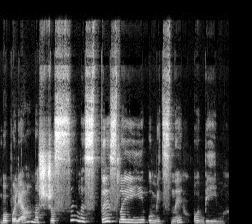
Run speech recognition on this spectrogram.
бо Поляна щосили стисла її у міцних обіймах.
